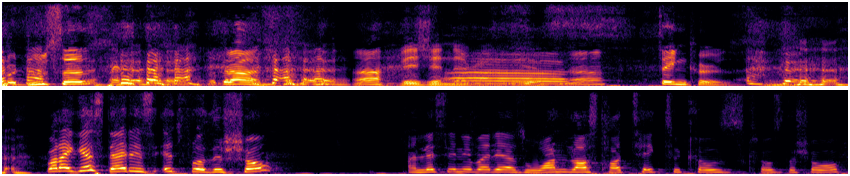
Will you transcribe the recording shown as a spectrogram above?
Producers. look at us. Huh? Visionaries. Huh? Thinkers. But I guess that is it for the show. Unless anybody has one last hot take to close close the show off.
